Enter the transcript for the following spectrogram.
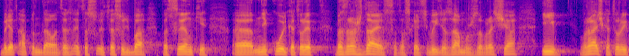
балет «Up and Down». Это, это, это судьба пациентки э, Николь, которая возрождается, так сказать, выйдя замуж за врача, и врач, который,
